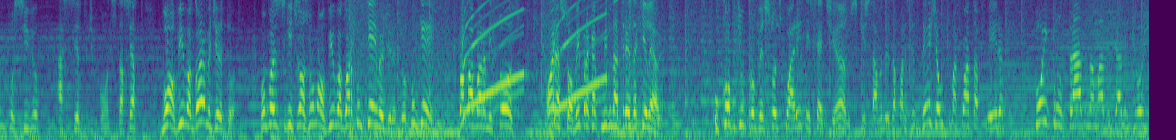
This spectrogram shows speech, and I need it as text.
Um possível acerto de contas, tá certo? Vou ao vivo agora, meu diretor? Vamos fazer o seguinte, nós vamos ao vivo agora com quem, meu diretor? Com quem? Com a Bárbara Mitoso? Olha só, vem pra cá comigo na 3 aqui, Léo. O corpo de um professor de 47 anos, que estava desaparecido desde a última quarta-feira, foi encontrado na madrugada de hoje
